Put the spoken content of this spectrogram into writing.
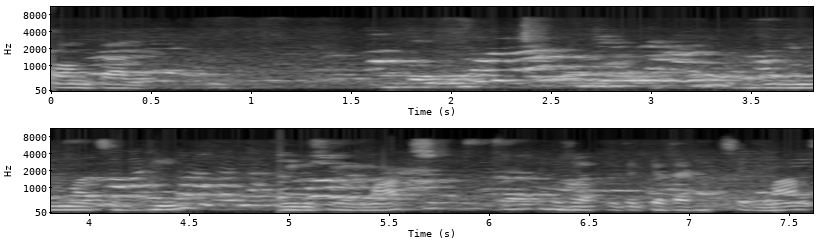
কঙ্কাল। মাছের ডিম বিদেশি মাছ এই মাছ।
